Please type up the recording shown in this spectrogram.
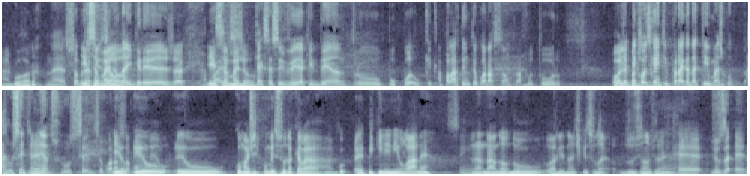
Agora. né? Sobre Esse a é visão melhor. da igreja. Esse é o melhor. O que, é que você se vê aqui dentro? O que a palavra tem no teu coração para o futuro? Olha, tem pastor- coisa que a gente prega daqui, mas o- os sentimentos, você, do seu coração eu, como eu, membro. eu, como a gente começou naquela é, pequenininho lá, né? Sim. Na, na- no, no- ali, na, esqueci dos Anjos, né? É, José, é,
